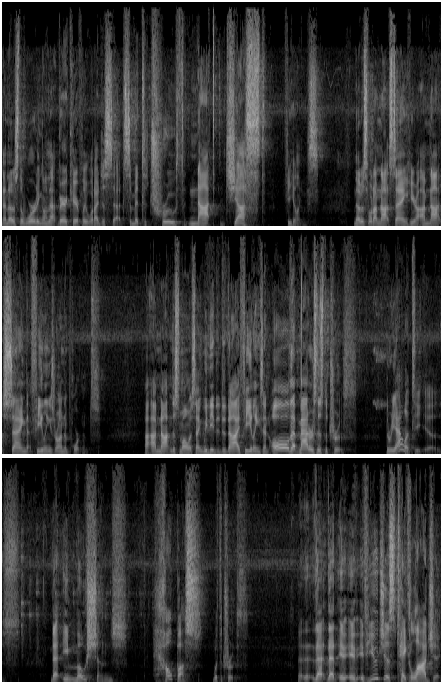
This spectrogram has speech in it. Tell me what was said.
Now, notice the wording on that very carefully, what I just said. Submit to truth, not just feelings. Notice what I'm not saying here. I'm not saying that feelings are unimportant. I'm not in this moment saying we need to deny feelings and all that matters is the truth. The reality is that emotions help us with the truth. That, that if, if you just take logic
